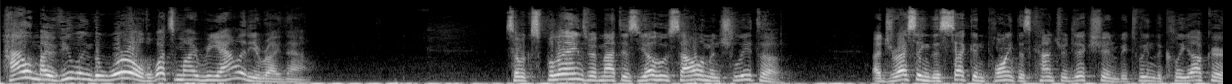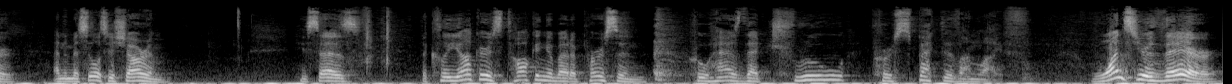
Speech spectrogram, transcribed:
How am I viewing the world? What's my reality right now? So explains Rav Matisyahu Solomon Shlita, addressing the second point, this contradiction between the Kli Yakar and the Mesilas Yesharim. He says, the Kli Yakar is talking about a person who has that true perspective on life. Once you're there,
